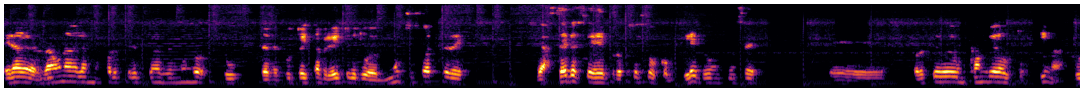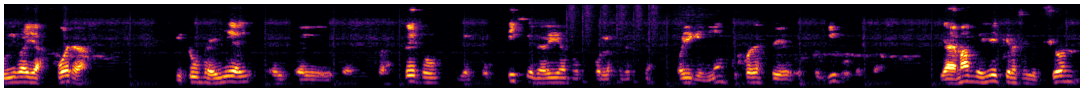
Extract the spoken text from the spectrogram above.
Era de verdad una de las mejores selecciones del mundo. desde el punto de vista periodístico, tuve mucha suerte de, de hacer ese proceso completo. Entonces, eh, por eso es un cambio de autoestima. Tú ibas allá afuera y tú veías el, respeto y el prestigio que había por, la selección. Oye, qué bien que juega este, este equipo, y además veía que la selección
